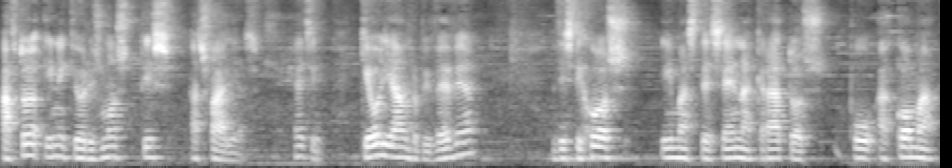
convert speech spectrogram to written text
Αυτό είναι και ο ορισμός της ασφάλειας. Έτσι. Και όλοι οι άνθρωποι βέβαια, δυστυχώς είμαστε σε ένα κράτος που ακόμα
